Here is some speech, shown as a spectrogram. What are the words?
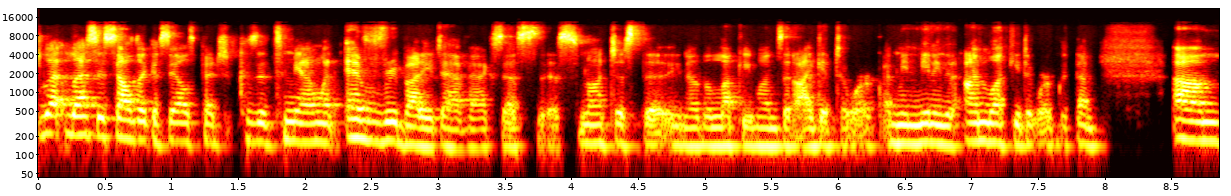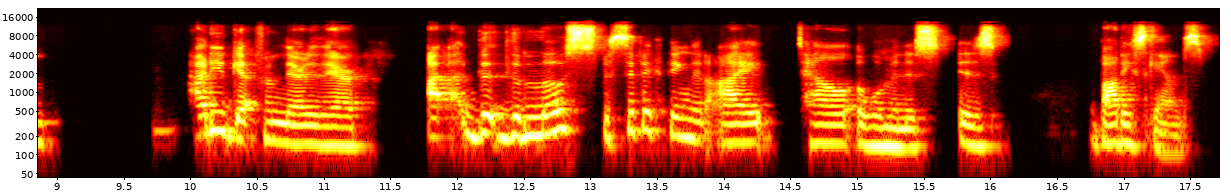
less it sounds like a sales pitch because to me I want everybody to have access to this, not just the you know the lucky ones that I get to work. I mean, meaning that I'm lucky to work with them. Um, how do you get from there to there? I, the the most specific thing that I tell a woman is is body scans.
